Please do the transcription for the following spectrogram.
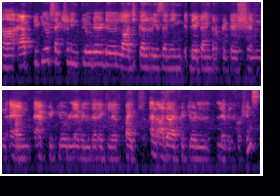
uh, aptitude section included uh, logical reasoning, data interpretation, and aptitude level, the regular pipes and other aptitude level questions.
